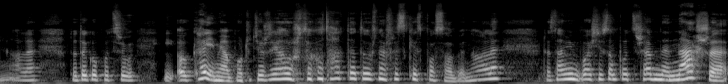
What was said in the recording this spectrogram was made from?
nie? Ale do tego potrzebuję... I okej, okay, miałam poczucie, że ja już tego tatę to już na wszystkie sposoby, no ale czasami właśnie są potrzebne nasze,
